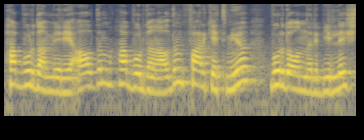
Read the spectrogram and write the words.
ha buradan veriyi aldım, ha buradan aldım fark etmiyor. Burada onları birleştirdim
